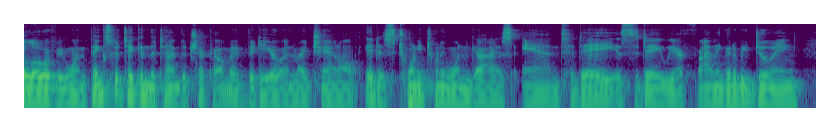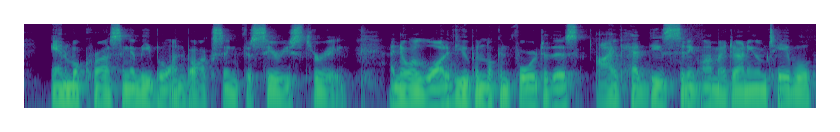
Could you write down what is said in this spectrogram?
Hello everyone, thanks for taking the time to check out my video and my channel. It is 2021 guys, and today is the day we are finally going to be doing Animal Crossing Amiibo unboxing for Series 3. I know a lot of you have been looking forward to this. I've had these sitting on my dining room table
